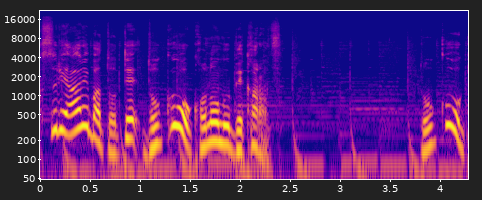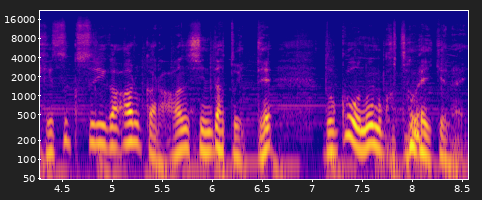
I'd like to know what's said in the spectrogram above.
薬あればとて毒を好むべからず毒を消す薬があるから安心だと言って毒を飲むことがいけない。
